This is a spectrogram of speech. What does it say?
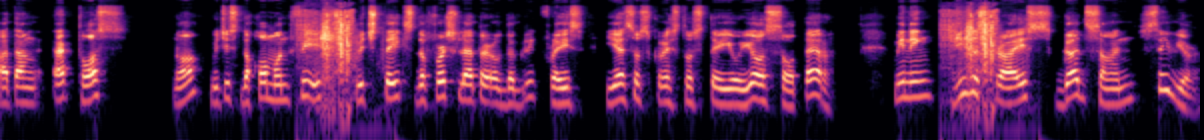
at ang Ectos, no, which is the common fish, which takes the first letter of the Greek phrase Jesus Christos Theoios Soter, meaning Jesus Christ, God's Son, Savior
